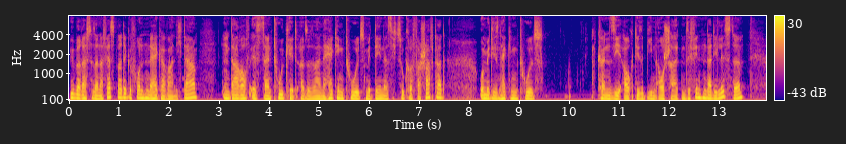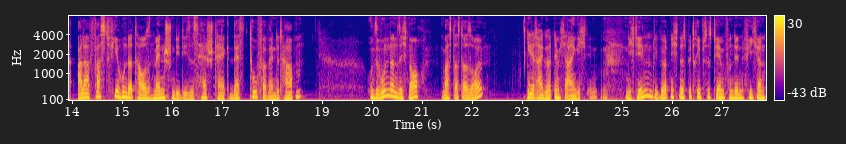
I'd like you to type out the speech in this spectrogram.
Überreste seiner Festplatte gefunden. Der Hacker war nicht da. Und darauf ist sein Toolkit, also seine Hacking-Tools, mit denen er sich Zugriff verschafft hat. Und mit diesen Hacking-Tools können sie auch diese Bienen ausschalten. Sie finden da die Liste aller fast 400.000 Menschen, die dieses Hashtag Death2 verwendet haben. Und sie wundern sich noch, was das da soll. Die Datei gehört nämlich ja eigentlich nicht hin, die gehört nicht in das Betriebssystem von den Viechern,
